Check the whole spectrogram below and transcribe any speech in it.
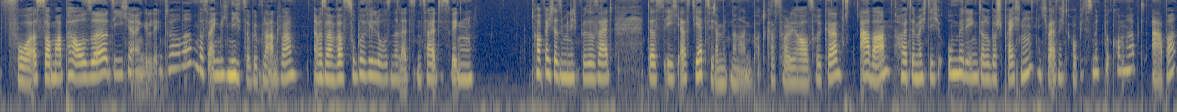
Vorsommerpause, die ich hier eingelegt habe, was eigentlich nicht so geplant war. Aber es war einfach super viel los in der letzten Zeit, deswegen hoffe ich, dass ihr mir nicht böse seid, dass ich erst jetzt wieder mit einer neuen Podcast-Folge rausrücke. Aber heute möchte ich unbedingt darüber sprechen. Ich weiß nicht, ob ihr es mitbekommen habt, aber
